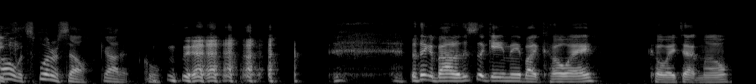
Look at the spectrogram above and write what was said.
Oh, it's Splinter Cell. Got it. Cool. the thing about it, this is a game made by Koei, Koei Tecmo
